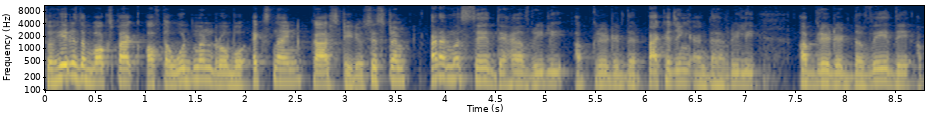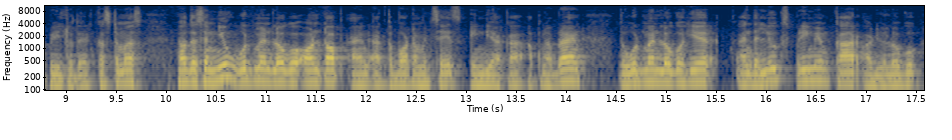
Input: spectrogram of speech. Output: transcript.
So here is the box pack of the Woodman Robo X9 car stereo system and I must say they have really upgraded their packaging and they have really upgraded the way they appeal to their customers. Now there's a new Woodman logo on top and at the bottom it says India Ka Apna brand. The Woodman logo here and the Lux premium car audio logo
